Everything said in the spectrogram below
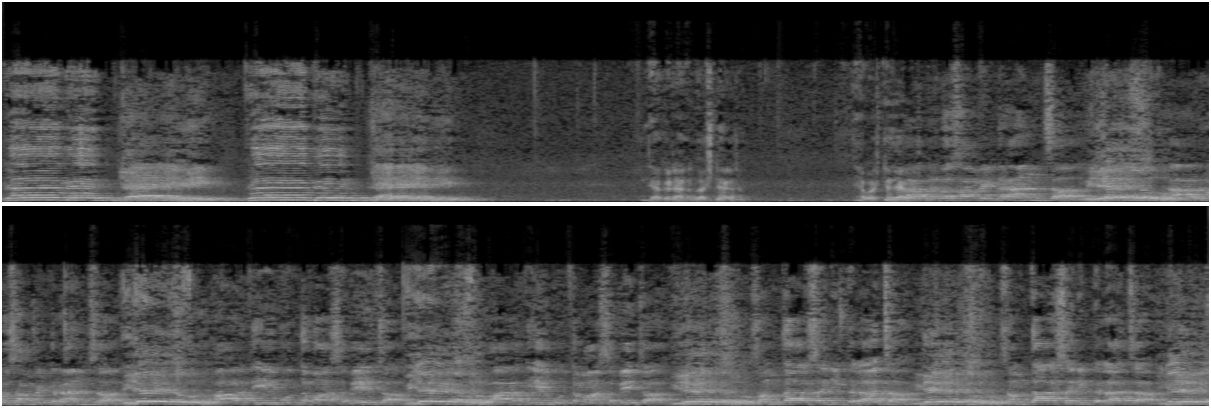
जय भीम जय भीम जय भीम त्या करा घोषणा करा बाबासाहेब आंबेडकरांचा विजय असो. बाबासाहेब आंबेडकरांचा विजय असो. भारतीय बुद्ध महासभेचा विजय असो. भारतीय बुद्ध महासभेचा विजय असो. समता सैनिक दलाचा विजय असो. समता सैनिक दलाचा विजय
